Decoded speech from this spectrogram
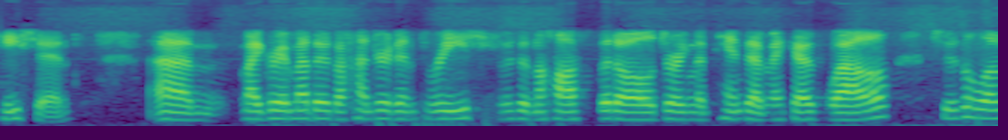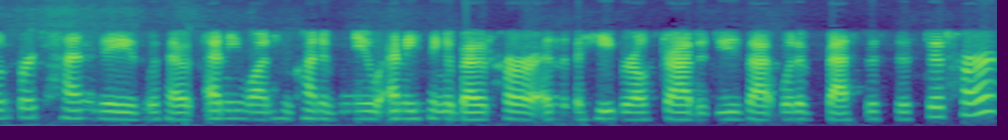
patient. Um, my grandmother's 103. She was in the hospital during the pandemic as well. She was alone for 10 days without anyone who kind of knew anything about her and the behavioral strategies that would have best assisted her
